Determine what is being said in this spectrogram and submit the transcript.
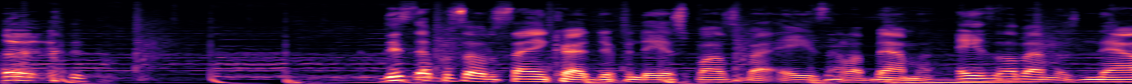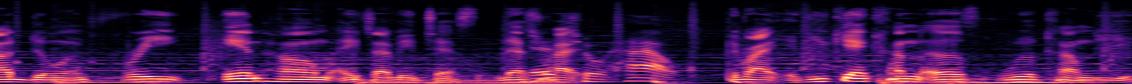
this episode of Same Crap Different Day is sponsored by AIDS Alabama. AIDS Alabama is now doing free in-home HIV testing. That's At right. your house. Right. If you can't come to us, we'll come to you.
